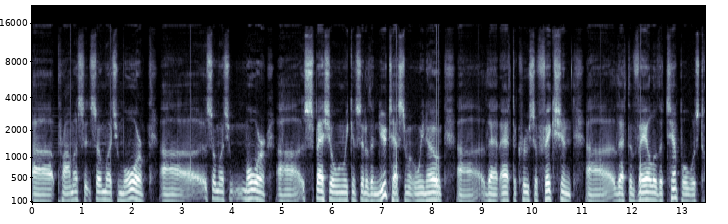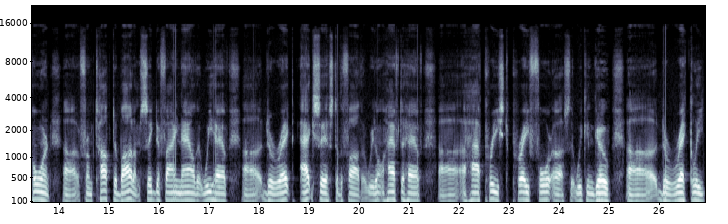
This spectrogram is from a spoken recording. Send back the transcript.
uh, promise. It's so much more, so much more special when we consider the New Testament. We know that at the crucifixion, that the veil of the temple was torn from top to bottom, signifying now that we have direct access to the Father. We don't have to have uh, a high priest pray for us, that we can go uh, directly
